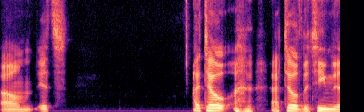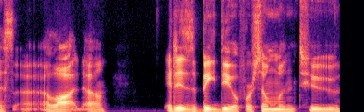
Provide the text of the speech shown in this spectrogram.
Um, it's I tell I tell the team this uh, a lot. Uh, it is a big deal for someone to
